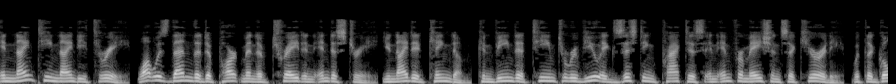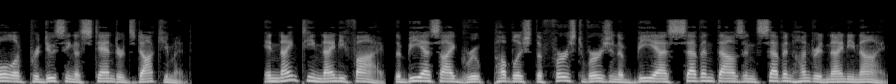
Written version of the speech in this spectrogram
In 1993, what was then the Department of Trade and Industry United Kingdom convened a team to review existing practice in information security, with the goal of producing a standards document. In 1995, the BSI Group published the first version of BS 7799.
